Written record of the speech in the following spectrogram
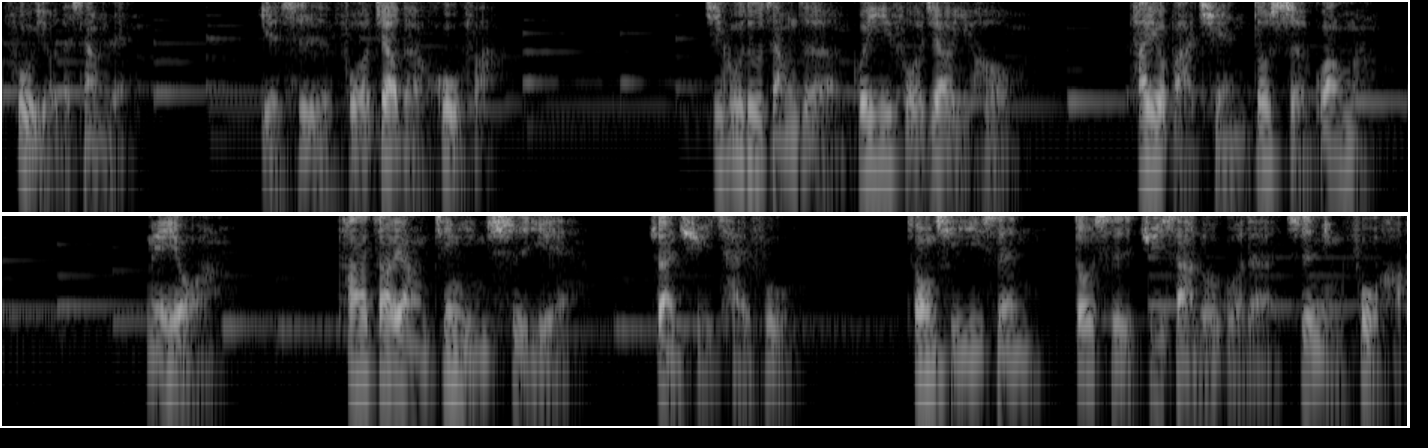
富有的商人，也是佛教的护法。吉孤独长者皈依佛教以后，他又把钱都舍光吗？没有啊，他照样经营事业，赚取财富，终其一生都是居萨罗国的知名富豪。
